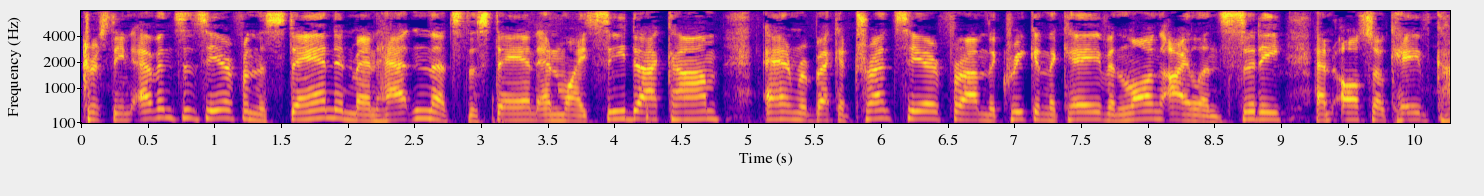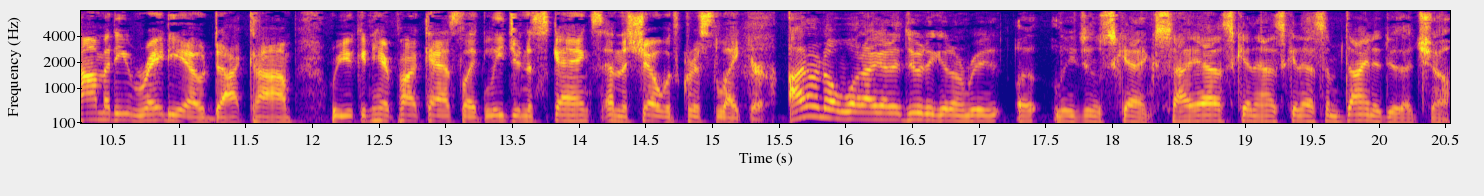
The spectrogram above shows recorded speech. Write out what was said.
Christine Evans is here from The Stand in Manhattan. That's thestandnyc.com. And Rebecca Trent's here from The Creek and the Cave in Long Island City and also cavecomedyradio.com where you can hear podcasts like Legion of Skanks and the show with Chris Laker. I don't know what I got to do to get on Re- uh, Legion of Skanks. I ask and ask and ask. I'm dying to do that show.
